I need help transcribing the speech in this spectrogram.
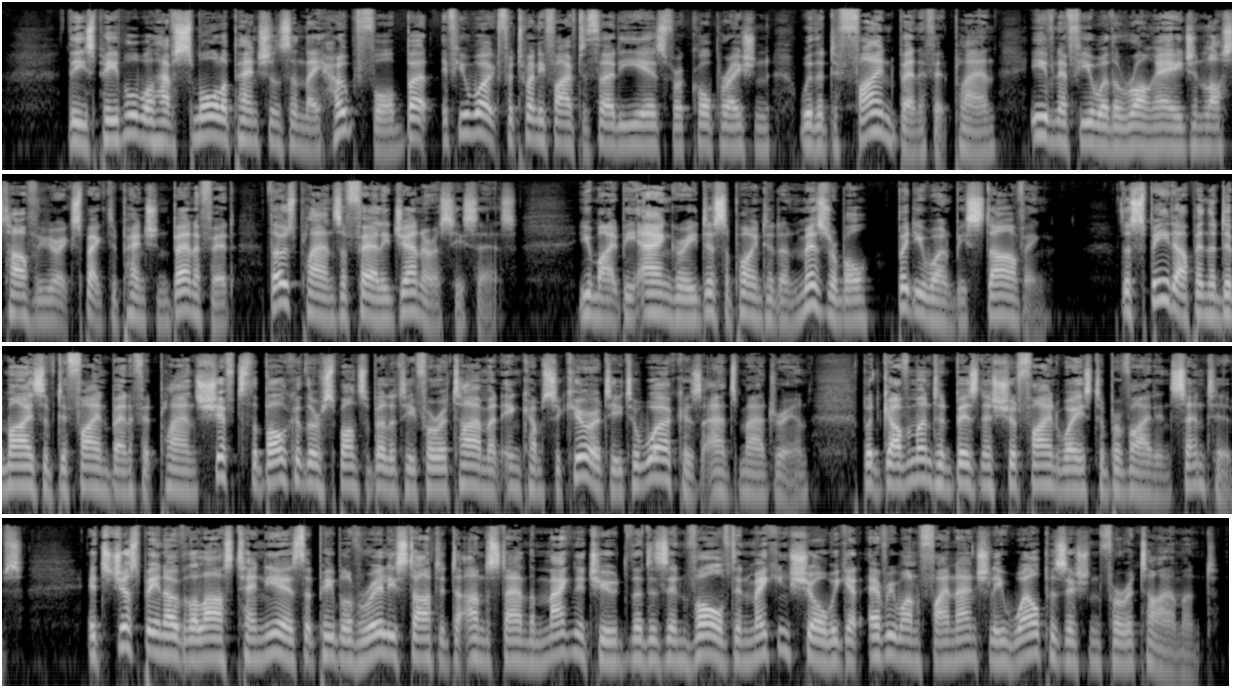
These people will have smaller pensions than they hoped for, but if you worked for 25 to 30 years for a corporation with a defined benefit plan, even if you were the wrong age and lost half of your expected pension benefit, those plans are fairly generous, he says. You might be angry, disappointed, and miserable, but you won't be starving. The speed up in the demise of defined benefit plans shifts the bulk of the responsibility for retirement income security to workers, adds Madrian, but government and business should find ways to provide incentives. It's just been over the last 10 years that people have really started to understand the magnitude that is involved in making sure we get everyone financially well positioned for retirement.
